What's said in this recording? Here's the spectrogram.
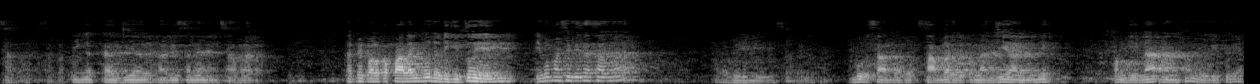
Sabar, sabar. Ingat kajian hari Senin, sabar. Tapi kalau kepala ibu udah digituin, ibu masih bisa sabar? Oh, bisa. Bu sabar, sabar di pengajian ini penghinaan kan begitu ya.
